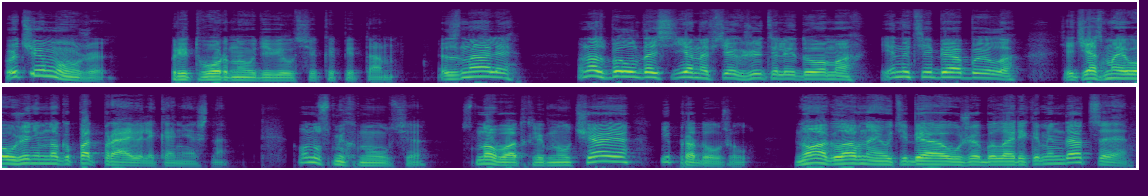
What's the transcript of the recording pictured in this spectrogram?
«Почему же?» — притворно удивился капитан. «Знали. У нас было досье на всех жителей дома, и на тебя было. Сейчас мы его уже немного подправили, конечно». Он усмехнулся, снова отхлебнул чая и продолжил. «Ну а главное, у тебя уже была рекомендация.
